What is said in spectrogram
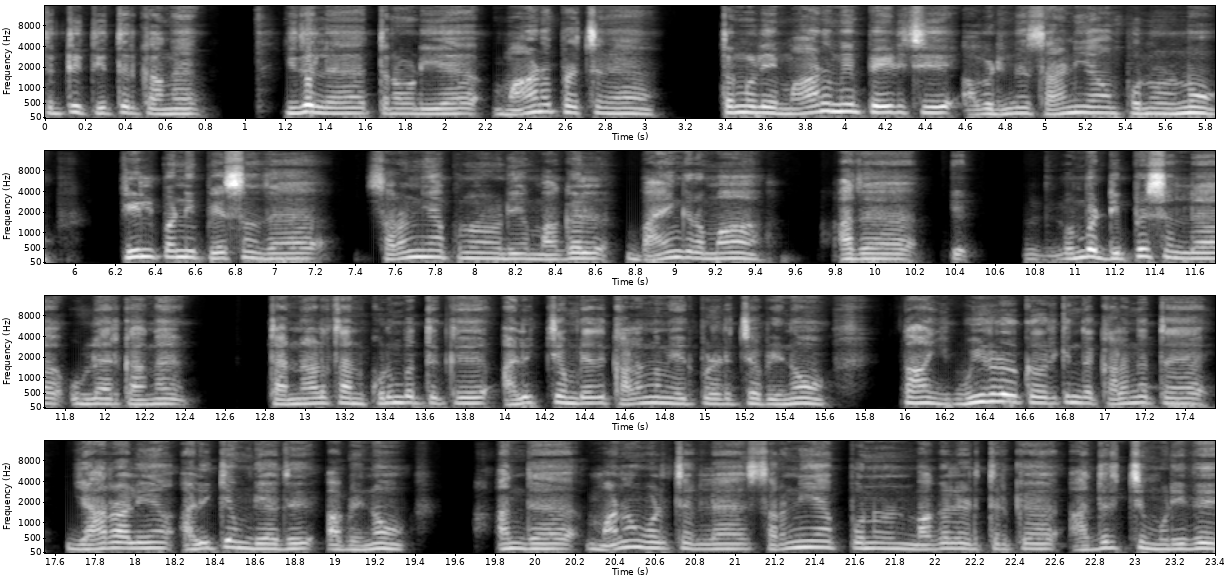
திட்டி தீர்த்திருக்காங்க. இதுல தன்னுடைய மான பிரச்சனை தன்னுடைய மானமே போயிடுச்சு அப்படின்னு சரண்யா பொண்ணுனும் ஃபீல் பண்ணி பேசுனத சரண்யா பொண்ணுடைய மகள் பயங்கரமா அத ரொம்ப டிப்ரெஷன்ல உள்ள இருக்காங்க. தன்னால தன் குடும்பத்துக்கு அழிக்க முடியாத களங்கம் ஏற்பட்டுச்சு அப்படின்னும் தான் உயிரோட இருக்க வரைக்கும் இந்த களங்கத்தை யாராலையும் அழிக்க முடியாது அப்படின்னும் அந்த மன உளைச்சல்ல சரண்யா பொண்ணு மகள் எடுத்திருக்க அதிர்ச்சி முடிவு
